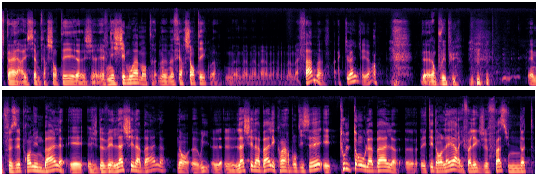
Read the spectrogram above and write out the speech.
putain, elle a réussi à me faire chanter. euh, je- elle venait chez moi me, me faire chanter, quoi. Ma, ma- ma- ma- ma- ma femme, actuelle d'ailleurs, elle n'en pouvait plus. elle me faisait prendre une balle et, et je devais lâcher la balle. Non, euh, oui, euh, euh, lâcher la balle et quand elle rebondissait, et tout le temps où la balle euh, était dans l'air, il fallait que je fasse une note.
